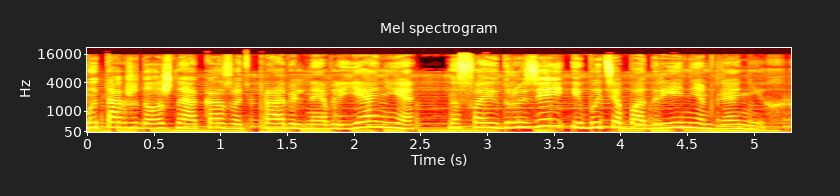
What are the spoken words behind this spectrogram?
Мы также должны оказывать правильное влияние на своих друзей и быть ободрением для них.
